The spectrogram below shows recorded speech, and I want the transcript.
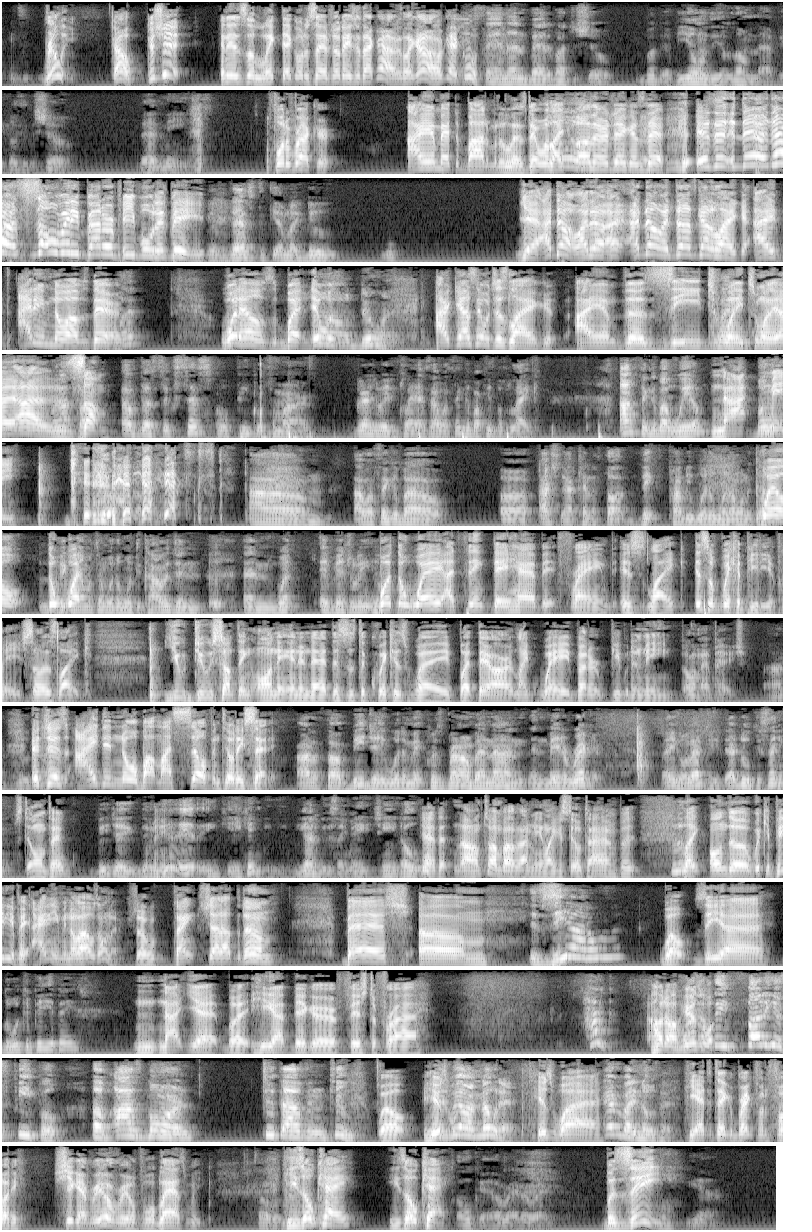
really? Oh, good shit. And there's a link that go to samshownation.com. It's like, oh, okay, I cool. ain't saying nothing bad about the show, but if you own the alumni because of the show, that means For the record, I am at the bottom of the list. There were like Oh, other niggas okay. there. Is it, there, there are so many better people than me. if that's the I'm like, dude, Yeah, I know, I know, I, I know. It does kind of like I, I didn't even know I was there. what? What else? But it y'all was. doing? I guess it was just like I am the Z 2020. Uh, uh, when I, I I, something. of the successful people from our graduating class, I would think about people like I think about Will. Not Boom. me. Oh, Um, I would think about. Uh, actually, I kind of thought Vic probably would have went on to college. well, the Vic way, Hamilton would have went to college and and went eventually. but the way I think they have it framed is like it's a Wikipedia page, so it's like you do something on the internet. This is the quickest way, but there are like way better people than me on that page. It just I didn't know about myself until they said it. I'd have thought BJ would have met Chris Brown by now and, and made a record. I ain't gonna let you. That dude can sing. Still on table. BJ, dude, Man. yeah, he, he, he can't be. You got to be the same age. He ain't old. Yeah, that, no, I'm talking about. I mean, like it's still time, but like on the Wikipedia page, I didn't even know I was on there. So thanks, shout out to them. Bash, um, Is Zion on the, well, Zia, the Wikipedia page? n- not yet, but he got bigger fish to fry. How? Hold on, here's one what. of the funniest people of Osborn 2002. Well, here's we all know that. here's why Everybody knows that. he had to take a break for the footy. Shit got real, real for him last week. Oh, He's okay. He's okay. okay. All right. All right. But Z, Yeah.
